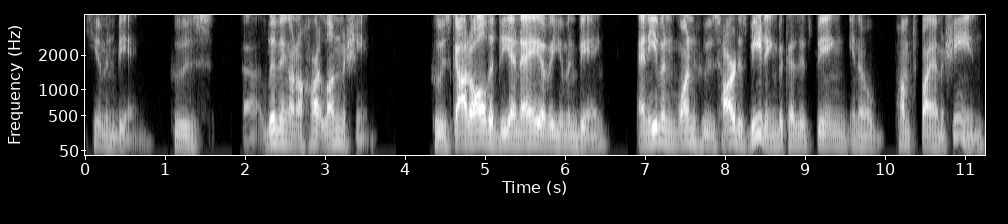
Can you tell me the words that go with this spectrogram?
human being who's uh, living on a heart lung machine, who's got all the DNA of a human being, and even one whose heart is beating because it's being, you know, pumped by a machine,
